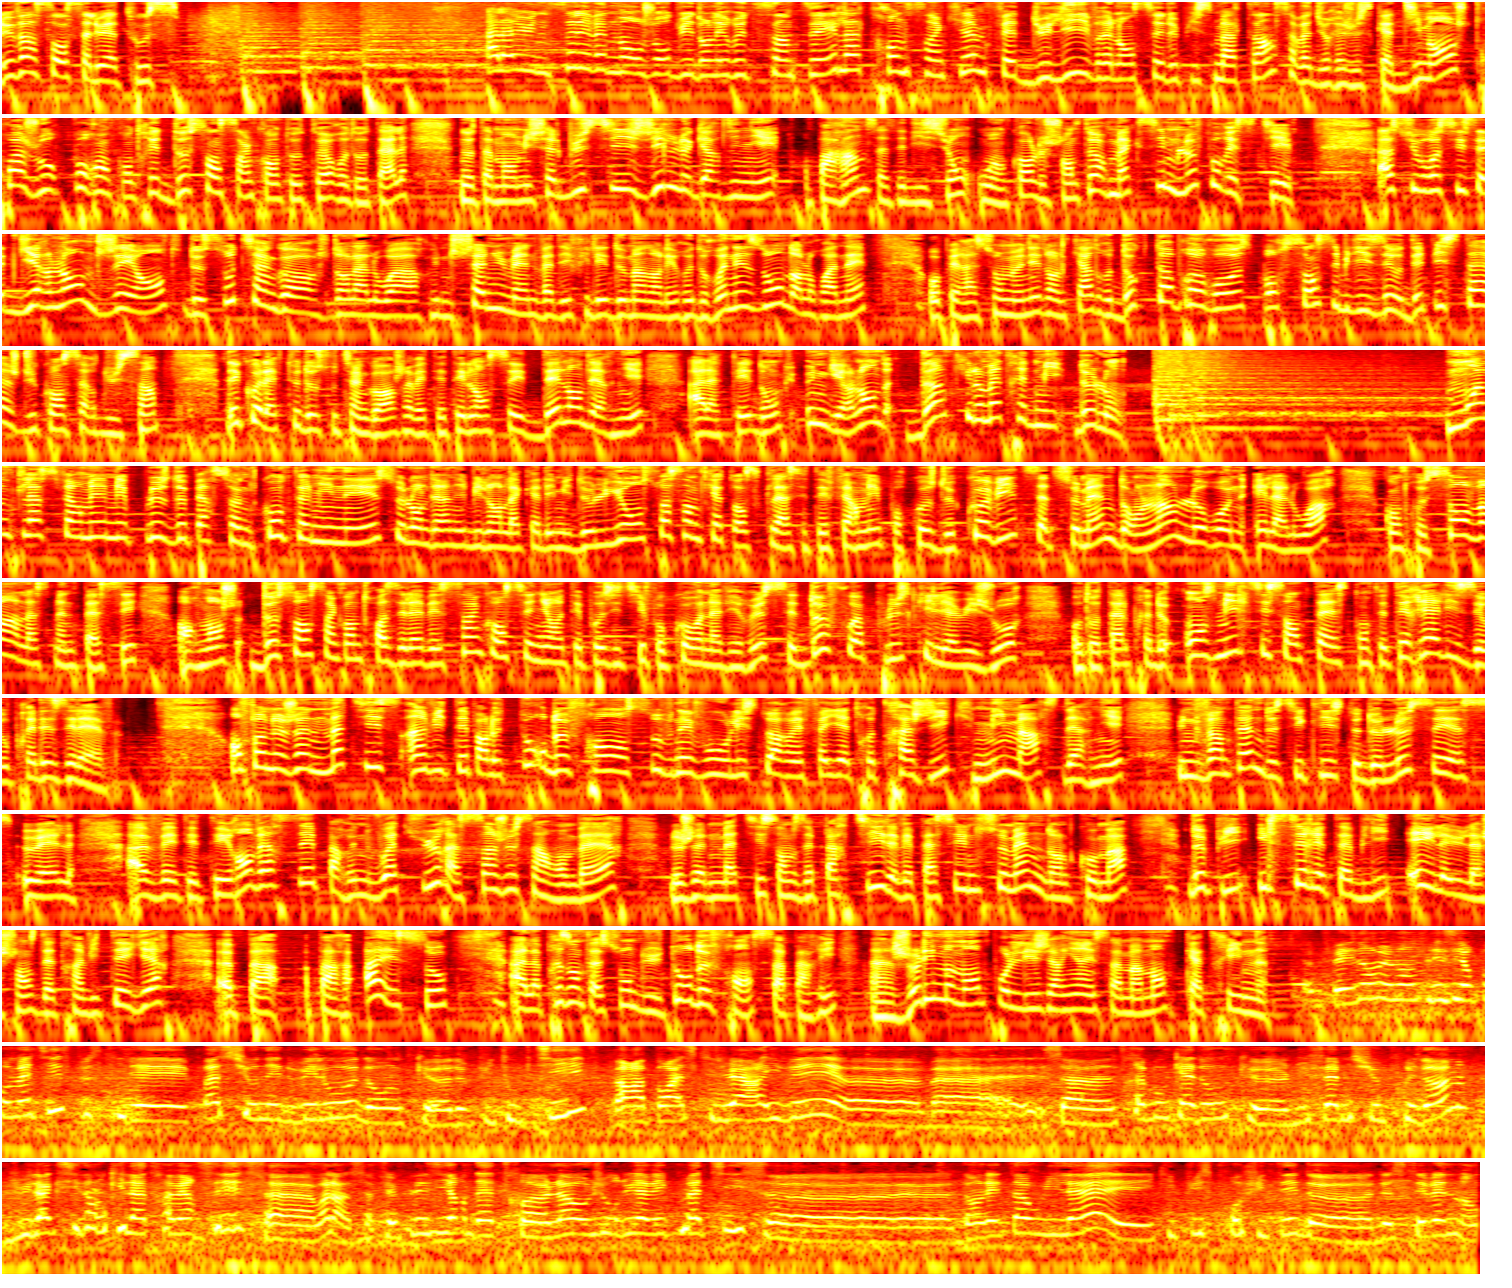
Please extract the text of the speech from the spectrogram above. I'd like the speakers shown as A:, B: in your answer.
A: Le Vincent, salut à tous. À la une, c'est l'événement aujourd'hui dans les rues de saint La 35e fête du livre est lancée depuis ce matin. Ça va durer jusqu'à dimanche. Trois jours pour rencontrer 250 auteurs au total, notamment Michel Bussy, Gilles Le Gardinier, parrain de cette édition, ou encore le chanteur Maxime Le Forestier. À suivre aussi cette guirlande géante de soutien-gorge dans la Loire. Une chaîne humaine va défiler demain dans les rues de Renaison, dans le Rouennais. Opération menée dans le cadre d'Octobre Rose pour sensibiliser au dépistage du cancer du sein. Des collectes de soutien-gorge avaient été lancées dès l'an dernier. À la clé, donc, une guirlande d'un kilomètre et demi de long. Moins de classes fermées, mais plus de personnes contaminées. Selon le dernier bilan de l'Académie de Lyon, 74 classes étaient fermées pour cause de Covid cette semaine dans l'Ain, le Rhône et la Loire, contre 120 la semaine passée. En revanche, 253 élèves et 5 enseignants étaient positifs au coronavirus. C'est deux fois plus qu'il y a huit jours. Au total, près de 11 600 tests ont été réalisés auprès des élèves. Enfin, le jeune Matisse, invité par le Tour de France. Souvenez-vous, l'histoire avait failli être tragique. Mi-mars dernier, une vingtaine de cyclistes de l'ECSEL avaient été renversés par une voiture à Saint-Just-Saint-Rambert. Le jeune Matisse en faisait partie. Il avait passé une semaine dans le coma. Depuis, il s'est rétabli et il a eu la chance d'être invité hier euh, par, par ASO à la présentation du Tour de France à Paris. Un joli moment pour le Ligérien et sa maman Catherine.
B: Ça me fait énormément plaisir pour Mathis parce qu'il est passionné de vélo donc euh, depuis tout petit. Par rapport à ce qui lui est arrivé, euh, bah, c'est un très beau cadeau que lui fait Monsieur Prudhomme. Vu l'accident qu'il a traversé, ça, voilà, ça fait plaisir d'être là aujourd'hui avec Mathis euh, dans l'état où il est et qu'il puisse profiter de, cet événement.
